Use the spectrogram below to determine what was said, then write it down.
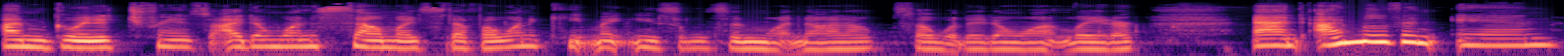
I'm going to transfer. I don't want to sell my stuff. I want to keep my easels and whatnot. I'll sell what I don't want later. And I'm moving in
